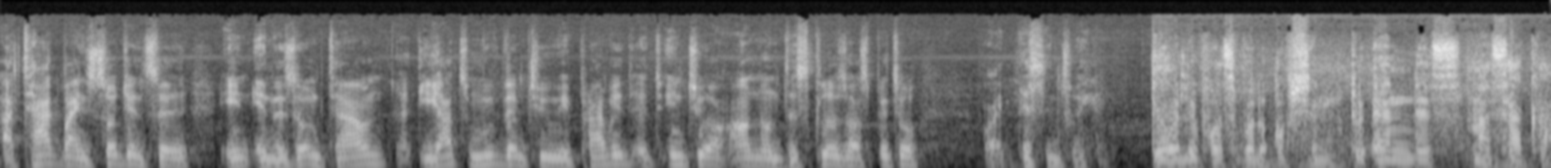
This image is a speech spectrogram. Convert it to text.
attack by insurgents uh, in, in his hometown, he had to move them to a private, uh, into an undisclosed hospital. All right, listen to him. The only possible option to end this massacre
